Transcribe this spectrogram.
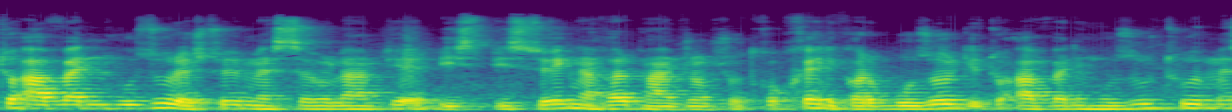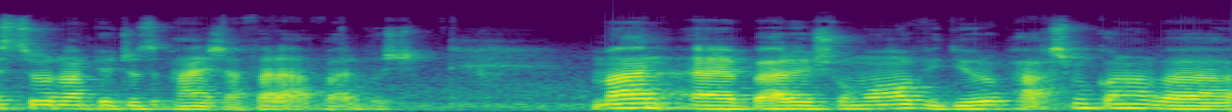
تو اولین حضورش توی مستر المپیا 2021 نفر پنجم شد. خب خیلی کار بزرگی تو اولین حضور تو مستر المپیا جز پنج نفر اول باشه. من برای شما ویدیو رو پخش می‌کنم و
